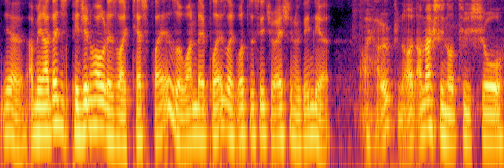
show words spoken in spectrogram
yeah? I mean, are they just pigeonholed as like test players or one day players? Like, what's the situation with India? I hope not. I'm actually not too sure.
